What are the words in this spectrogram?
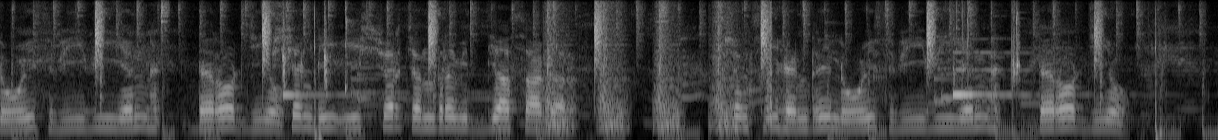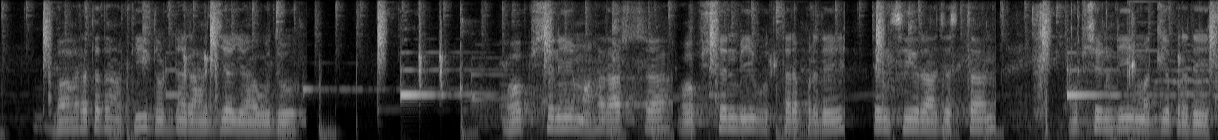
Louis V V N Derozio option D Ishwar Chandra Vidyasagar option C Henry Louis V V N Derozio ಭಾರತದ ಅತಿ ದೊಡ್ಡ ರಾಜ್ಯ ಯಾವುದು? Option A Maharashtra, option B Uttar Pradesh, option C Rajasthan, option D Madhya Pradesh.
